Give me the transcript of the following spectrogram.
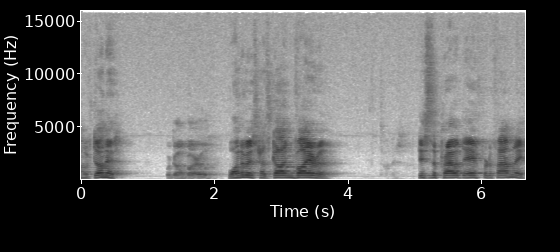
We've done it. We're gone viral. One of us has gone viral. This is a proud day for the family.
